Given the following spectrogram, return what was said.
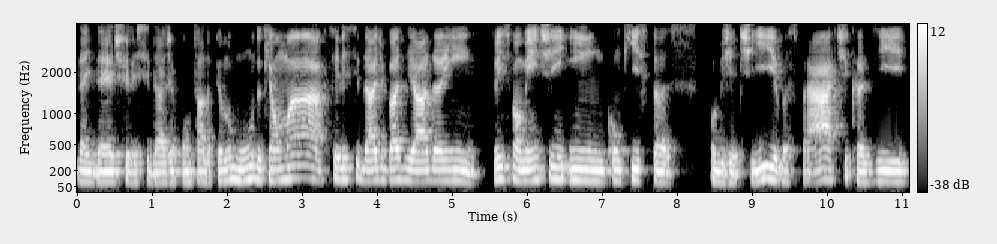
da ideia de felicidade apontada pelo mundo, que é uma felicidade baseada em principalmente em conquistas objetivas, práticas e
